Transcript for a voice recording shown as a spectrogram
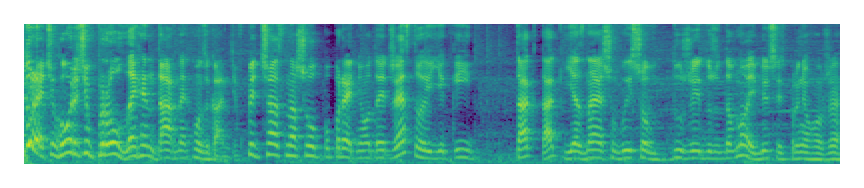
До речі, говорячи про легендарних музикантів, під час нашого попереднього дайджесту, який так, так, я знаю, що вийшов дуже і дуже давно, і більшість про нього вже.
